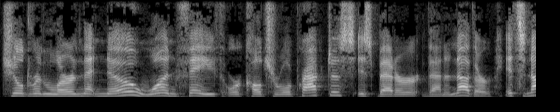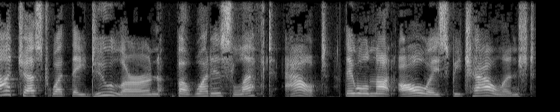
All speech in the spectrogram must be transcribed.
children learn that no one faith or cultural practice is better than another. It's not just what they do learn, but what is left out. They will not always be challenged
